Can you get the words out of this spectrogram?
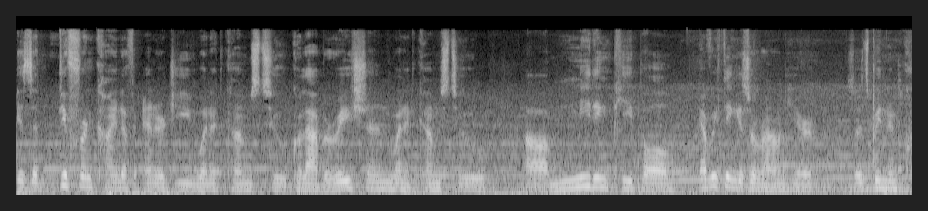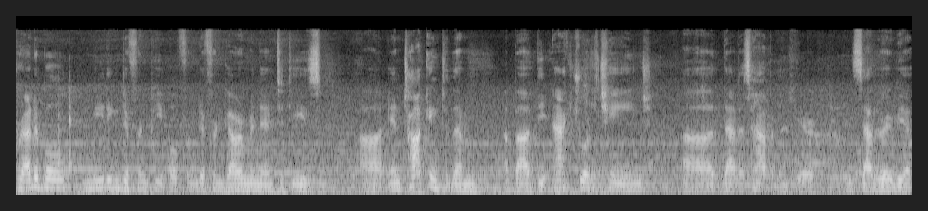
is a different kind of energy when it comes to collaboration, when it comes to uh, meeting people. Everything is around here. So it's been incredible meeting different people from different government entities uh, and talking to them about the actual change uh, that is happening here in Saudi Arabia.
